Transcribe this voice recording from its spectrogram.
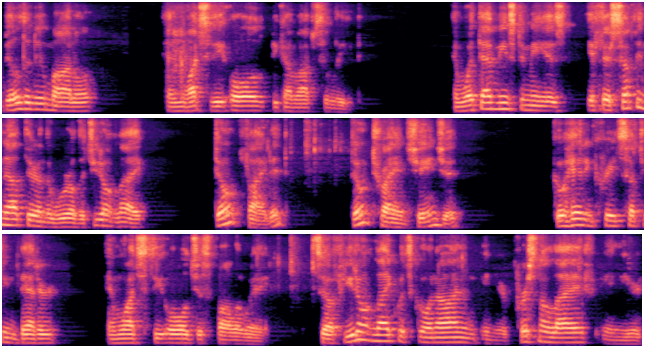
build a new model and watch the old become obsolete. And what that means to me is if there's something out there in the world that you don't like, don't fight it. Don't try and change it. Go ahead and create something better and watch the old just fall away. So if you don't like what's going on in your personal life, in your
